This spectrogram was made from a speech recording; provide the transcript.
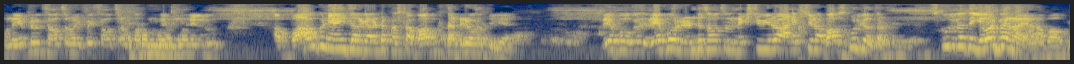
మన ఏప్రిల్ సంవత్సరం అయిపోయి సంవత్సరం పదమూడు మూడు నెలలు. ఆ బాబుకు న్యాయం జరగాలంటే ఫస్ట్ ఆ బాబుకి తండ్రి ఎవరో తెలియాలి. రేపు ఒక రేపు రెండు సంవత్సరం నెక్స్ట్ ఇయర్ ఆ నెక్స్ట్ ఇయర్ ఆ బాబు స్కూల్కి వెళ్తాడు. స్కూల్కి వెళ్తే ఎవరి పేరు రాయాలి ఆ బాబు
